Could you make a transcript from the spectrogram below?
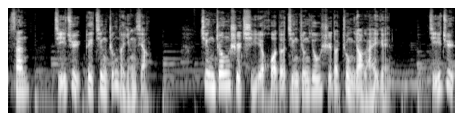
三、集聚对竞争的影响。竞争是企业获得竞争优势的重要来源，集聚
